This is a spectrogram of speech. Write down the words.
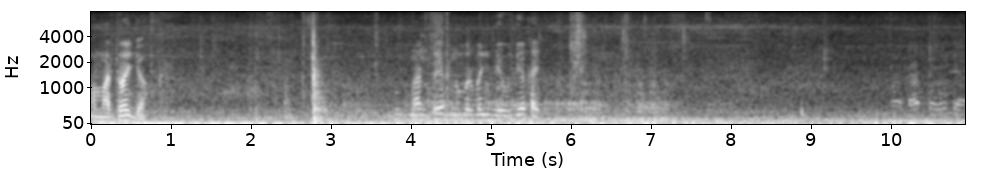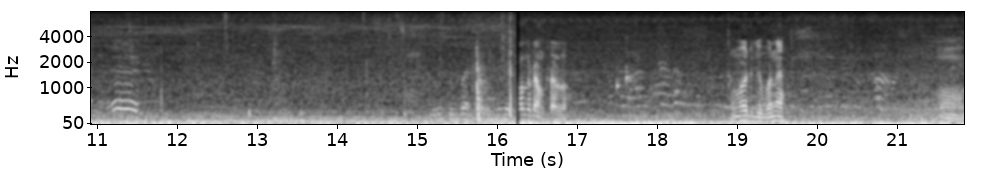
આમાં જોઈજો વાત તો એક નંબર બનશે એવું દેખાય. પ્રોગ્રામ ચાલો મોટકી બને હમ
